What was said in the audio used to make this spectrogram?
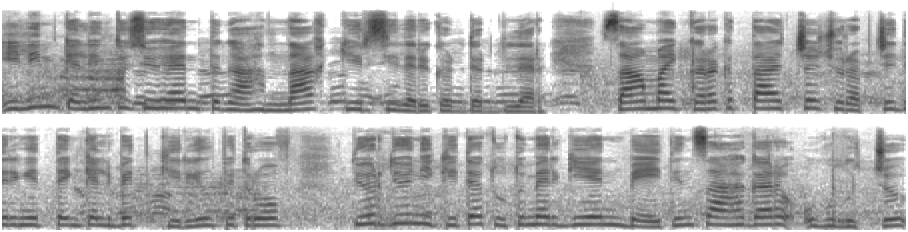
илин кәлін түсіген тыңағыннақ керсилері көрдірділер. Самай кыра кыттаатчы чурапчы деріңеттен кәлбет Кирилл Петров түрдіен икете тутум әргейен бәйтін сағығар ұғылытчы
